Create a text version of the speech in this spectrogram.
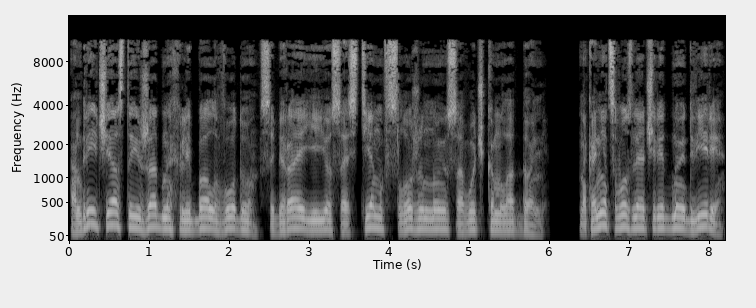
Андрей часто и жадно хлебал воду, собирая ее со стен в сложенную совочком ладонь. Наконец, возле очередной двери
